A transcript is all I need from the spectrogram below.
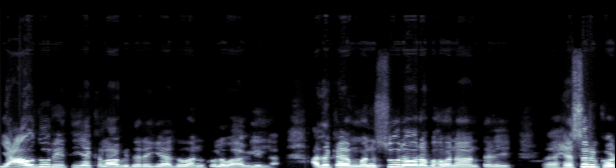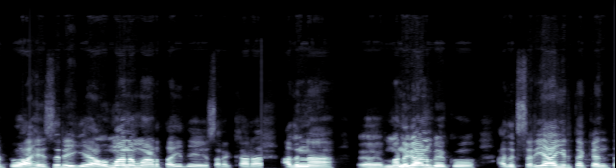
ಯಾವುದೂ ರೀತಿಯ ಕಲಾವಿದರಿಗೆ ಅದು ಅನುಕೂಲವಾಗಲಿಲ್ಲ. ಅದಕ್ಕೆ ಮನ್ಸೂರ್ ಅವರ ಭವನ ಅಂತೇಳಿ ಹೆಸರು ಕೊಟ್ಟು ಆ ಹೆಸರಿಗೆ ಅವಮಾನ ಮಾಡ್ತಾ ಇದೆ ಸರ್ಕಾರ. ಅದನ್ನ ಮನಗಾಣ್ಬೇಕು ಅದಕ್ಕೆ ಸರಿಯಾಗಿರ್ತಕ್ಕಂಥ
